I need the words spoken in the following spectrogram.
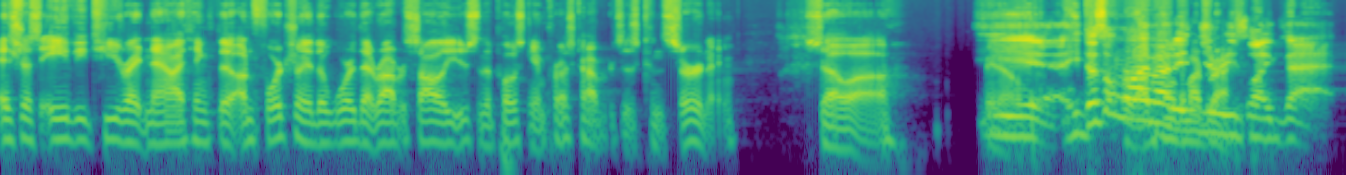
It's just AVT right now. I think the unfortunately the word that Robert Saleh used in the post game press conference is concerning. So uh You know, yeah, he doesn't lie about injuries like that.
